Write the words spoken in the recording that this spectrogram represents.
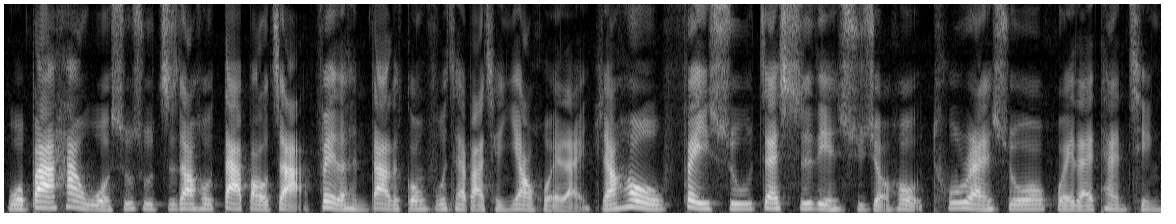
我爸和我叔叔知道后大爆炸，费了很大的功夫才把钱要回来。然后费叔在失联许久后，突然说回来探亲，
